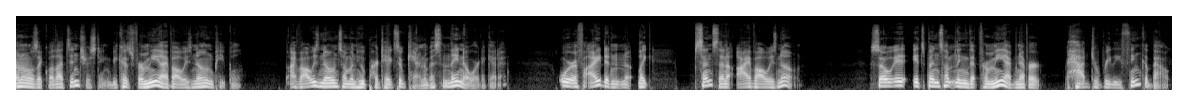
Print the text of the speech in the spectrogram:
And I was like, well, that's interesting because for me, I've always known people. I've always known someone who partakes of cannabis and they know where to get it. Or if I didn't know, like, since then, I've always known. So it, it's been something that for me, I've never had to really think about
